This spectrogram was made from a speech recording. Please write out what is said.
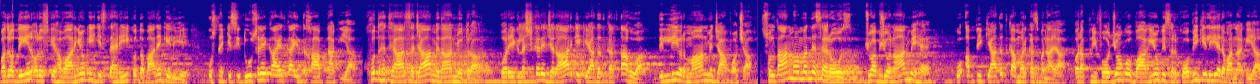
बदरुद्दीन और उसके हवारियों की इस तहरीक को दबाने के लिए उसने किसी दूसरे कायद का इंतखब ना किया। खुद हथियार सजा मैदान में उतरा और एक लश्कर जरार की क्यादत करता हुआ दिल्ली और मान में जा पहुँचा। सुल्तान मोहम्मद ने सहरोज, जो अब यूनान में है को अपनी क्यादत का मरकज बनाया और अपनी फौजों को बागियों की सरकोबी के लिए रवाना किया।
